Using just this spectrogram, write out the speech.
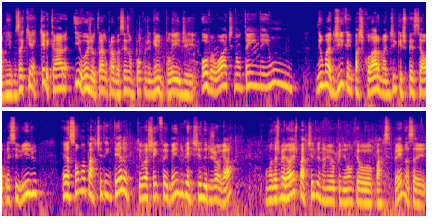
amigos, aqui é aquele cara e hoje eu trago para vocês um pouco de gameplay de Overwatch. Não tem nenhum, nenhuma dica em particular, uma dica especial para esse vídeo. É só uma partida inteira que eu achei que foi bem divertida de jogar. Uma das melhores partidas, na minha opinião, que eu participei nessas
